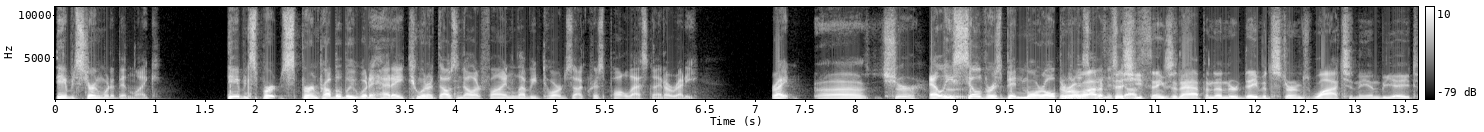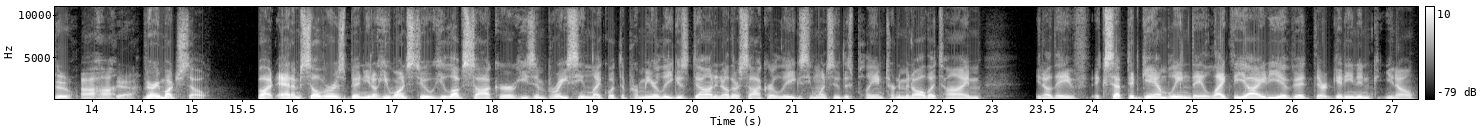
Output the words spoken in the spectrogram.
David Stern would have been like. David Spur- Stern probably would have had a two hundred thousand dollar fine levied towards uh, Chris Paul last night already, right? Uh, sure. At least Silver's been more open. There were a lot of fishy stuff. things that happened under David Stern's watch in the NBA, too. Uh huh. Yeah. Very much so. But Adam Silver has been, you know, he wants to, he loves soccer. He's embracing like what the Premier League has done and other soccer leagues. He wants to do this play-in tournament all the time. You know, they've accepted gambling. They like the idea of it. They're getting in, you know,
